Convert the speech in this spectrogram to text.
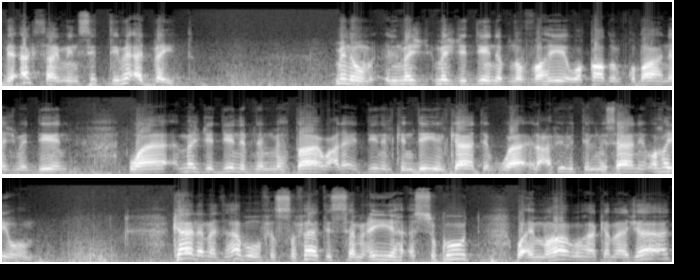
بأكثر من ستمائة بيت. منهم مجد الدين بن الظهير وقاضي القضاة نجم الدين ومجد الدين بن المهطار وعلاء الدين الكندي الكاتب والعفيف التلمساني وغيرهم. كان مذهبه في الصفات السمعية السكوت وإمرارها كما جاءت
